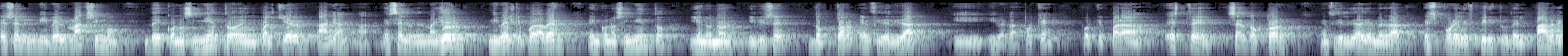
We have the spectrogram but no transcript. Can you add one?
es el nivel máximo de conocimiento en cualquier área, ah, es el mayor nivel que pueda haber en conocimiento y en honor. Y dice doctor en fidelidad y, y verdad. ¿Por qué? Porque para este ser doctor en fidelidad y en verdad es por el Espíritu del Padre.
